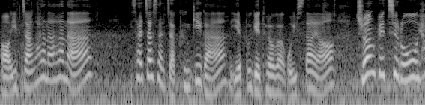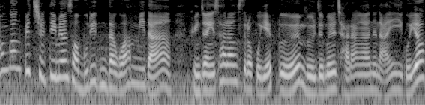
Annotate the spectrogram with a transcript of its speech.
어, 입장 하나하나 살짝살짝 금기가 예쁘게 들어가고 있어요. 주황빛으로 형광빛을 띠면서 물이 든다고 합니다. 굉장히 사랑스럽고 예쁜 물듬을 자랑하는 아이이고요.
